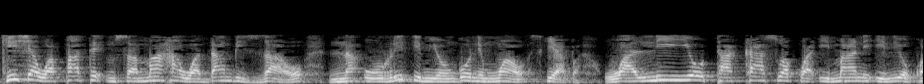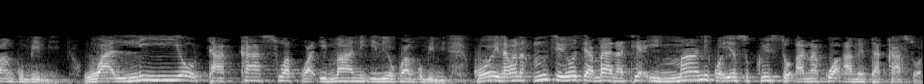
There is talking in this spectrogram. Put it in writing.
kisha wapate msamaha wa dhambi zao na urithi miongoni mwao. Sikia hapa waliotakaswa kwa imani iliyo kwangu mimi waliotakaswa kwa imani iliyo kwangu mimi. Kwa hiyo inamaana mtu yeyote ambaye anatia imani kwa yesu kristo anakuwa ametakaswa.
